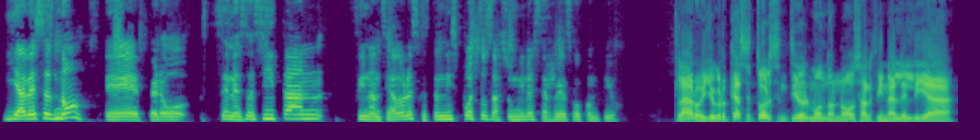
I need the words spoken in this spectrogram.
y a veces no, eh, pero se necesitan financiadores que estén dispuestos a asumir ese riesgo contigo. Claro, yo creo que hace todo el sentido del mundo, ¿no? O sea, al final del día,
